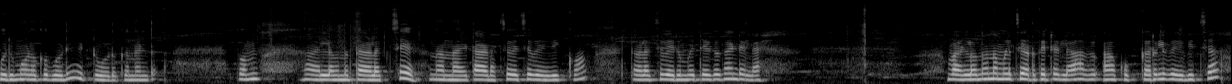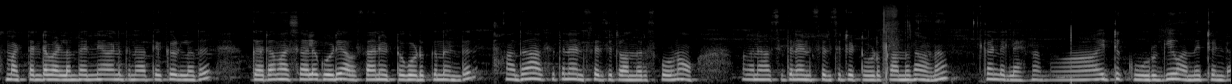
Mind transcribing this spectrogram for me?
കുരുമുളക് പൊടി ഇട്ട് കൊടുക്കുന്നുണ്ട്. അപ്പം എല്ലാം ഒന്ന് തിളച്ച് നന്നായിട്ട് അടച്ച് വെച്ച് വേവിക്കുക തിളച്ച് വരുമ്പോഴത്തേക്ക് കണ്ടില്ലേ വെള്ളമൊന്നും നമ്മൾ ചേർത്തിട്ടില്ല. ആ കുക്കറിൽ വേവിച്ച മട്ടന്റെ വെള്ളം തന്നെയാണ് ഇതിനകത്തേക്ക് ഉള്ളത്. ഗരം മസാല കൂടി അവസാനം ഇട്ട് കൊടുക്കുന്നുണ്ട്. അത് ആവശ്യത്തിനനുസരിച്ചിട്ട് ഒന്നര സ്പൂണോ അങ്ങനെ ആവശ്യത്തിനനുസരിച്ചിട്ട് ഇട്ട് കൊടുക്കാവുന്നതാണ്. കണ്ടില്ലേ? നന്നായിട്ട് കുറുകി വന്നിട്ടുണ്ട്.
